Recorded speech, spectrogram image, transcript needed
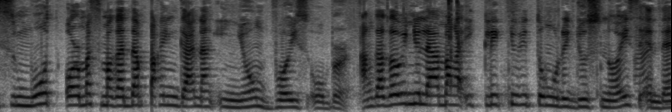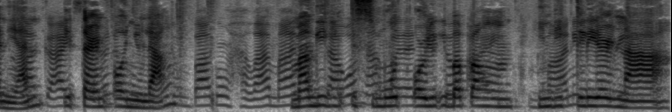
smooth or mas magandang pakinggan ang inyong voice over. Ang gagawin nyo lamang ay i-click nyo itong reduce noise and then yan, i-turn on nyo lang. Magiging smooth or yung iba pang hindi clear na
